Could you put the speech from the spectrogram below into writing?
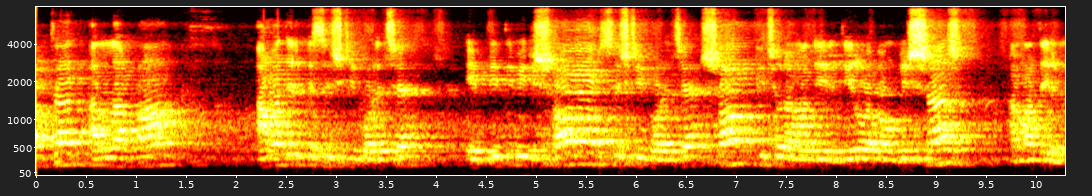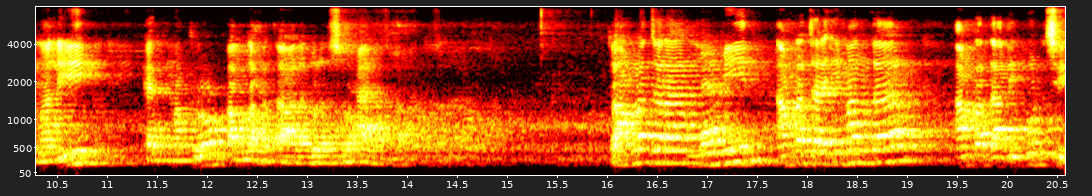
অর্থাৎ আল্লাহ পাক আমাদেরকে সৃষ্টি করেছেন এই পৃথিবীর সব সৃষ্টি করেছেন সব কিছুর আমাদের দৃঢ় এবং বিশ্বাস আমাদের মালিক একমাত্র আল্লাহ তাআলা তো আমরা যারা মমিন, আমরা যারা ইমানদার আমরা দাবি করছি।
